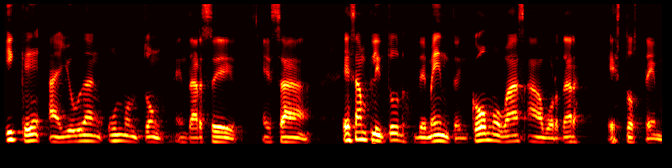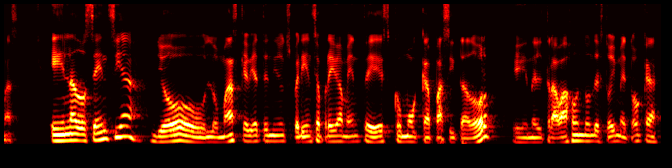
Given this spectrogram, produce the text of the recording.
y que ayudan un montón en darse esa, esa amplitud de mente en cómo vas a abordar estos temas. En la docencia, yo lo más que había tenido experiencia previamente es como capacitador. En el trabajo en donde estoy me toca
